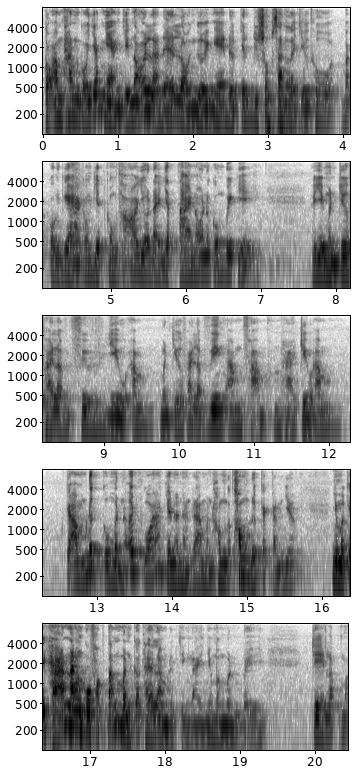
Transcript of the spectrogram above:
Còn âm thanh của giác nhàn chỉ nói là để loài người nghe được, chứ súc sanh là chịu thua. Bắt con gà, con vịt, con thỏ vô đây dạch tai nói nó cũng biết gì vì mình chưa phải là diệu âm, mình chưa phải là viên âm, phạm âm, hải triều âm. Cái âm đức của mình ít quá, cho nên thành ra mình không có thông được các cảnh giới. Nhưng mà cái khả năng của Phật tánh mình có thể làm được chuyện này, nhưng mà mình bị che lấp mất,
